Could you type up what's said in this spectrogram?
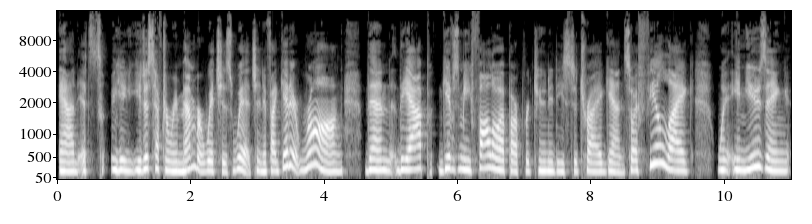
And it's, you, you just have to remember which is which. And if I get it wrong, then the app gives me follow up opportunities to try again. So I feel like when, in using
